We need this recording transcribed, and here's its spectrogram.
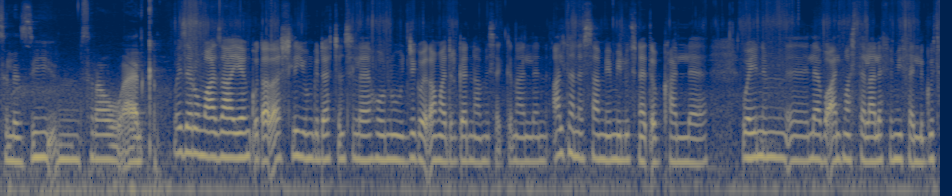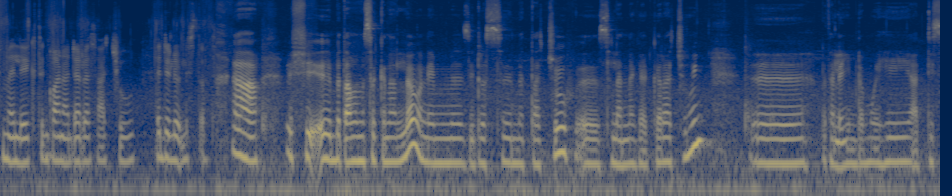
ስለዚህ ስራው አያልቅም። ወይዘሮ መዓዛ የእንቁጣጣሽ ልዩ እንግዳችን ስለሆኑ እጅግ በጣም አድርገን እናመሰግናለን። አልተነሳም የሚሉት ነጥብ ካለ ወይንም ለበዓል ማስተላለፍ የሚፈልጉት መልእክት እንኳን አደረሳችሁ እድሉ ልስጦት። እሺ፣ በጣም አመሰግናለሁ። እኔም እዚህ ድረስ መታችሁ ስላነጋገራችሁኝ በተለይም ደግሞ ይሄ አዲስ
